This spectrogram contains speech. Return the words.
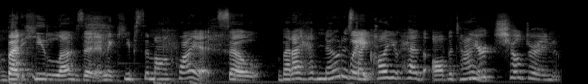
but he loves it, and it keeps them all quiet. So, but I have noticed Wait, I call you Heath all the time. Your children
